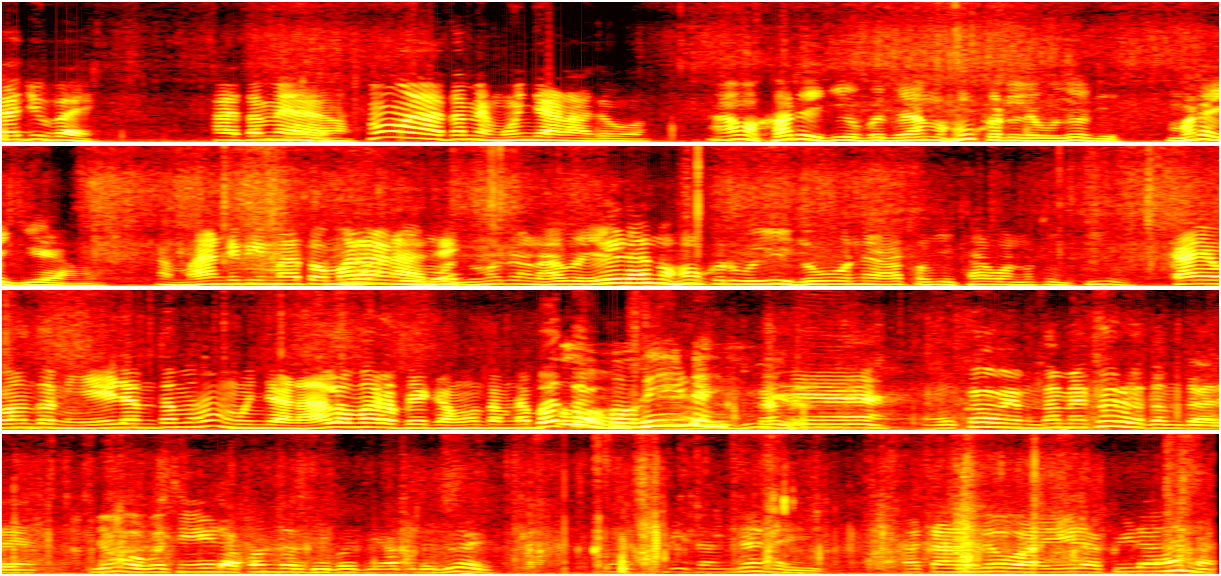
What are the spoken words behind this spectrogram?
રાજુભાઈ આ તમે શું આ તમે મુંજાણા જોવો? આમાં ખરી ગયું બધું આમાં શું કરી લેવું જોજે? મરાઈ ગયા આમાં. માંડવીમાં તો મરાણા છે. મરાણા હવે એડાનું શું કરવું એ જોવો ને આ તો જી થવાનું નથી થયું. કાંઈ વાંધો નહીં એડામાં તમે શું મૂંઝાણા હાલો મારા ભેગા હું તમને બતાવું. તમે હું કહું એમ તમે કરો તમ તારે. જોવો પછી એડા પંદર દી પછી આપણે જોઈ. શું છે ને એ અટાણે જોવા એડા પીડા હે ને.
